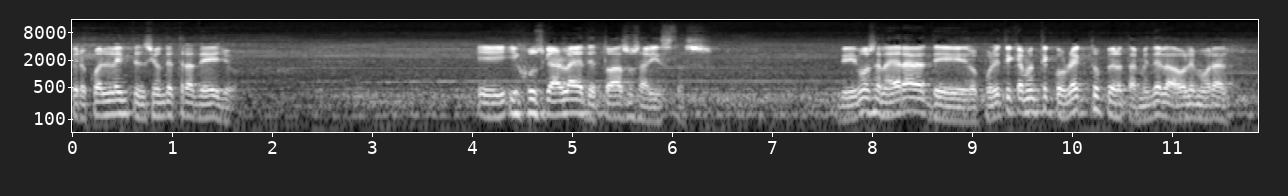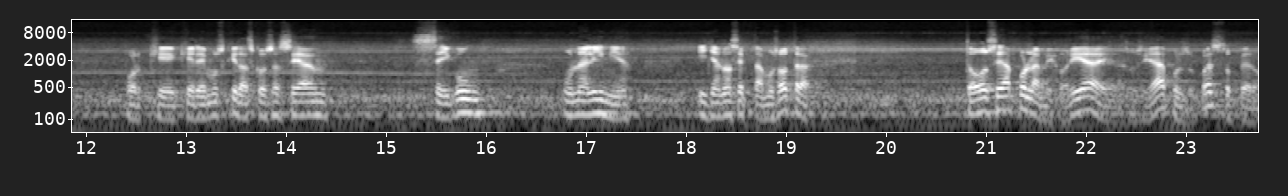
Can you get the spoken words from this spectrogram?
pero ¿cuál es la intención detrás de ello? Y, y juzgarla desde todas sus aristas. Vivimos en la era de lo políticamente correcto, pero también de la doble moral, porque queremos que las cosas sean según una línea y ya no aceptamos otra. Todo sea por la mejoría de la sociedad, por supuesto, pero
